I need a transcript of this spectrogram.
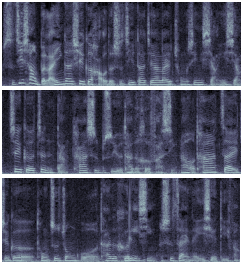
实际上本来应该是一个好的时机，大家来重新想一想，这个政党它是不是有它的合法性，然后它在这个统治中国，它的合理性是在哪一些地方？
